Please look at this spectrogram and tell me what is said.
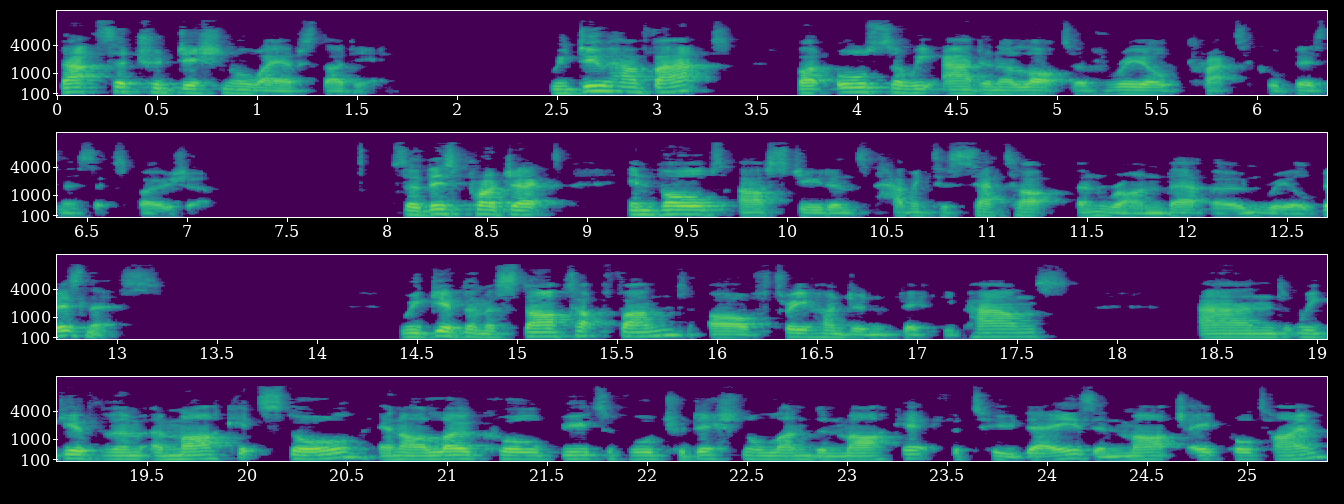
That's a traditional way of studying. We do have that, but also we add in a lot of real practical business exposure. So this project involves our students having to set up and run their own real business. We give them a startup fund of £350 and we give them a market stall in our local, beautiful, traditional London market for two days in March, April time.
